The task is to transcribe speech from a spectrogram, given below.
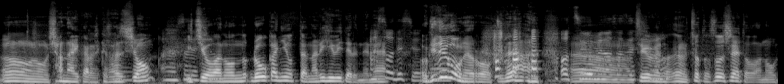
ン。うん社内からしかサジェッション、一応あの廊下によっては鳴り響いてるんでね。あそうですよね。起きてこの野郎ってね。お強めのサジェッション。うん強めのうんちょっとそうしないとあの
